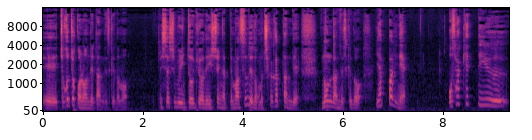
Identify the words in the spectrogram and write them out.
えー、ちょこちょこ飲んでたんですけども、久しぶりに東京で一緒になって、まあ住んでるとこも近かったんで飲んだんですけど、やっぱりね、お酒っていう、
